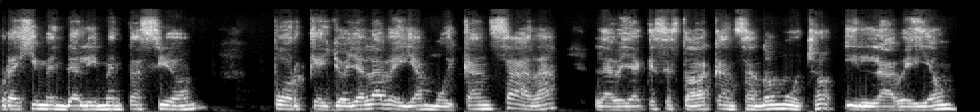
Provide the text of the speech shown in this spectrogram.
régimen de alimentación, porque yo ya la veía muy cansada, la veía que se estaba cansando mucho y la veía un,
